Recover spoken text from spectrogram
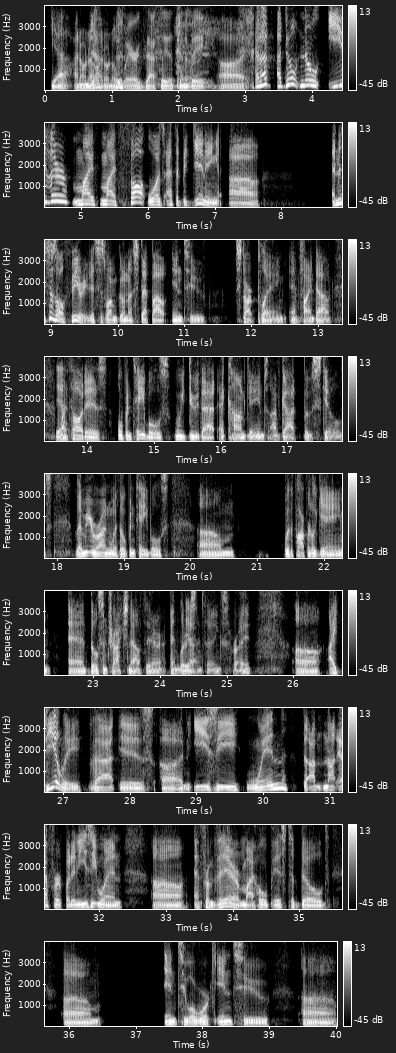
yeah, I don't know, Yeah. I don't know where exactly it's going to be. Uh, And I, I don't know either. My my thought was at the beginning, uh, and this is all theory. This is what I'm going to step out into, start playing and find out. Yeah. My thought is open tables. We do that at con games. I've got those skills. Let me run with open tables, um, with a popular game and build some traction out there and learn Yeah. some things. Right. uh, ideally, that is uh, an easy win. Not effort, but an easy win. Uh, and from there, my hope is to build um, into or work into uh,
